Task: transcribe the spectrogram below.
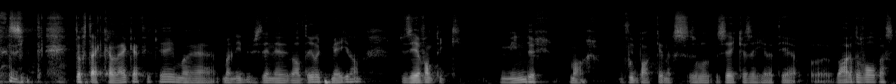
Dus ik, ik dacht dat ik gelijk had gekregen, maar, eh, maar niet. Dus die heeft wel degelijk meegedaan. Dus die vond ik minder, maar voetbalkenners zullen zeker zeggen dat hij eh, waardevol was.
